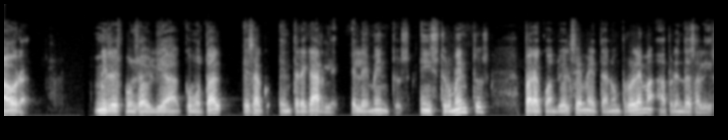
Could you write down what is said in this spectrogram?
Ahora, mi responsabilidad como tal es entregarle elementos e instrumentos para cuando él se meta en un problema aprenda a salir.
